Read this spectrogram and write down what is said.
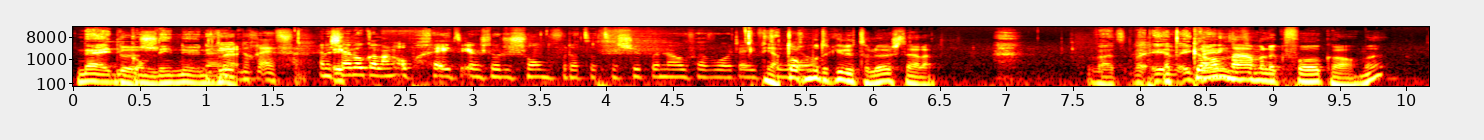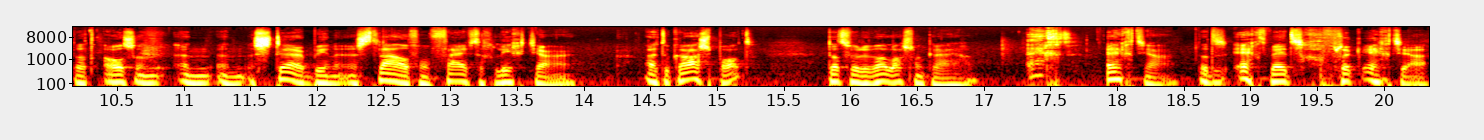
Nee, die Dus. komt niet nu. Nee. Duurt nog even. En dan Ik- zijn we ook al lang opgegeten eerst door de zon voordat het een supernova wordt eventueel. Ja, toch moet ik jullie teleurstellen. Wat? Het ik kan of- namelijk voorkomen dat als een, een, een ster binnen een straal van 50 lichtjaar uit elkaar spat, dat we er wel last van krijgen. Echt? Echt ja. Dat is echt wetenschappelijk echt ja.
